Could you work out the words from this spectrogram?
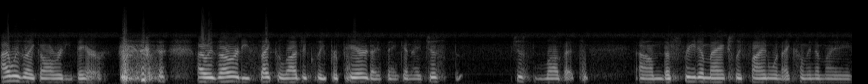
I was like already there. I was already psychologically prepared, I think, and I just just love it. Um, the freedom I actually find when I come into my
